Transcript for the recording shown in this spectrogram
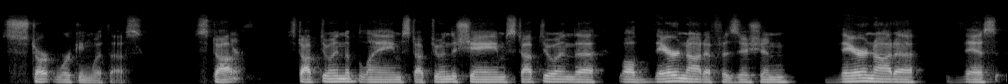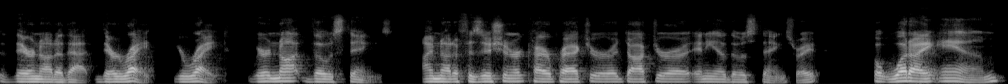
start working with us. Stop. Yes. Stop doing the blame. Stop doing the shame. Stop doing the well. They're not a physician. They're not a this. They're not a that. They're right. You're right. We're not those things. I'm not a physician or a chiropractor or a doctor or any of those things, right? But what I am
